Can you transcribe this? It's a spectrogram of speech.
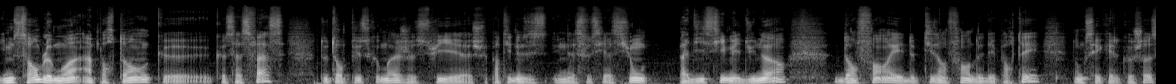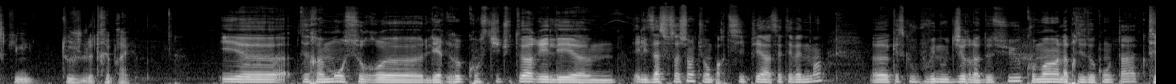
il me semble, moi, important que, que ça se fasse, d'autant plus que moi, je suis, euh, je fais partie d'une association, pas d'ici, mais du Nord, d'enfants et de petits-enfants de déportés, donc c'est quelque chose qui me touche de très près. Et euh, peut-être un mot sur euh, les reconstituteurs et les, et les associations qui vont participer à cet événement? Euh, Qu'est-ce que vous pouvez nous dire là-dessus? Comment la prise de contact?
